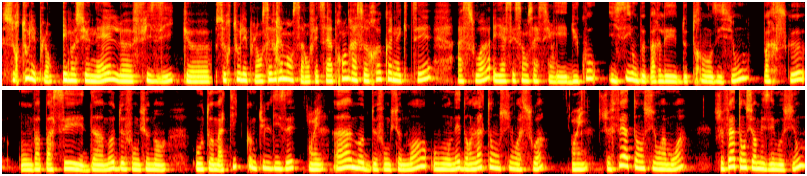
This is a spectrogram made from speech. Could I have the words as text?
Sur tous les plans, émotionnel, euh, physique, euh, sur tous les plans. C'est vraiment ça, en fait. C'est apprendre à se reconnecter à soi et à ses sensations. Et du coup, ici, on peut parler de transition parce que on va passer d'un mode de fonctionnement automatique, comme tu le disais, oui. à un mode de fonctionnement où on est dans l'attention à soi. Oui. Je fais attention à moi, je fais attention à mes émotions,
